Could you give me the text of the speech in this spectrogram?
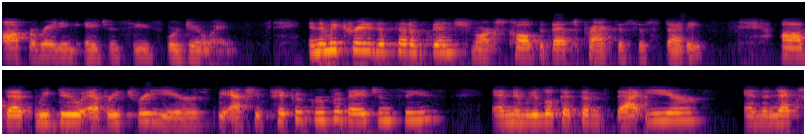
operating agencies were doing. And then we created a set of benchmarks called the Best Practices Study uh, that we do every three years. We actually pick a group of agencies, and then we look at them that year and the next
